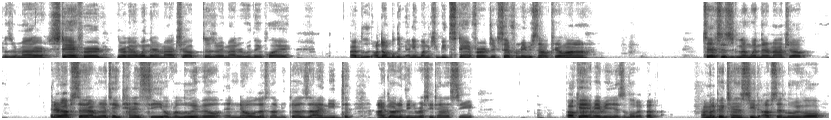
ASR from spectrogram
Doesn't matter. Stanford, they're going to win their matchup. Doesn't really matter who they play. I, I don't believe anyone can beat Stanford except for maybe South Carolina. Texas is going to win their matchup. In an upset, I'm going to take Tennessee over Louisville, and no, that's not because I need to. I go to the University of Tennessee. Okay, maybe it is a little bit, but I'm going to pick Tennessee to upset Louisville.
